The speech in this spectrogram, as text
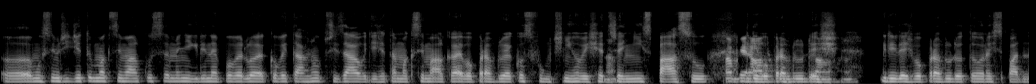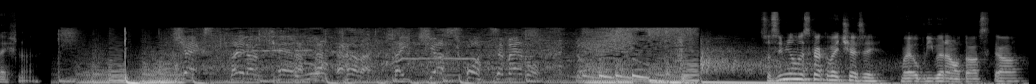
uh, musím říct, že tu maximálku se mi nikdy nepovedlo jako vytáhnout při závodě, že ta maximálka je opravdu jako z funkčního vyšetření, no. z pásu, kdy opravdu jdeš, no, no. kdy jdeš opravdu do toho, než spadneš, no. Co jsi měl dneska k večeři? Moje oblíbená otázka.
